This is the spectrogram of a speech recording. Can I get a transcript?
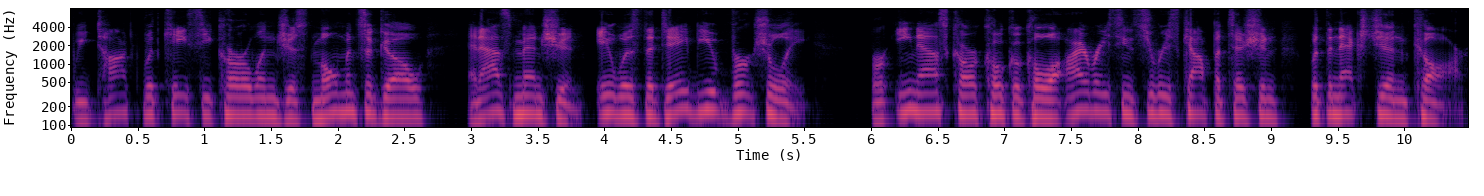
We talked with Casey Kirwan just moments ago, and as mentioned, it was the debut virtually for eNASCAR Coca Cola iRacing Series competition with the next gen car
